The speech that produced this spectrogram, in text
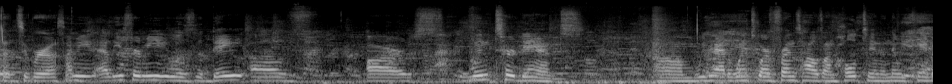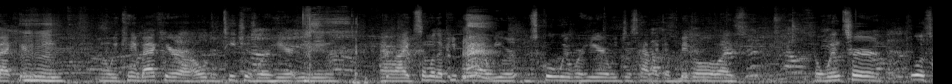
That's super awesome. I mean, at least for me, it was the day of our winter dance. Um, we had went to our friend's house on Holton, and then we came back here. to eat. When we came back here, our older teachers were here eating, and like some of the people that we were in school, we were here. We just had like a big old like the winter. Was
